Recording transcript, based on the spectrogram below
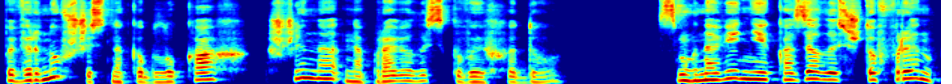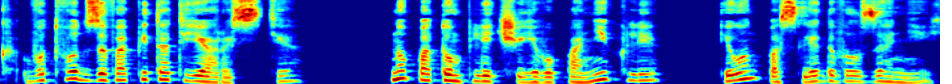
Повернувшись на каблуках, Шина направилась к выходу. С мгновения казалось, что Фрэнк вот-вот завопит от ярости, но потом плечи его поникли, и он последовал за ней.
